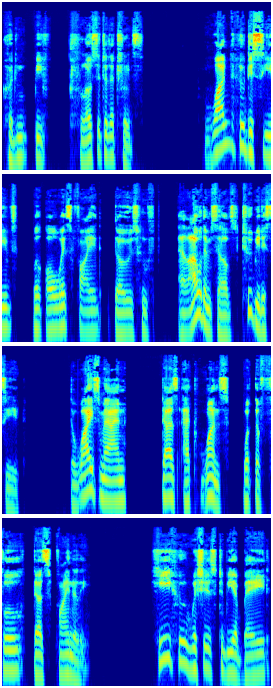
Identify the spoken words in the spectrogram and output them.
Couldn't be closer to the truth. One who deceives will always find those who allow themselves to be deceived. The wise man does at once what the fool does finally. He who wishes to be obeyed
